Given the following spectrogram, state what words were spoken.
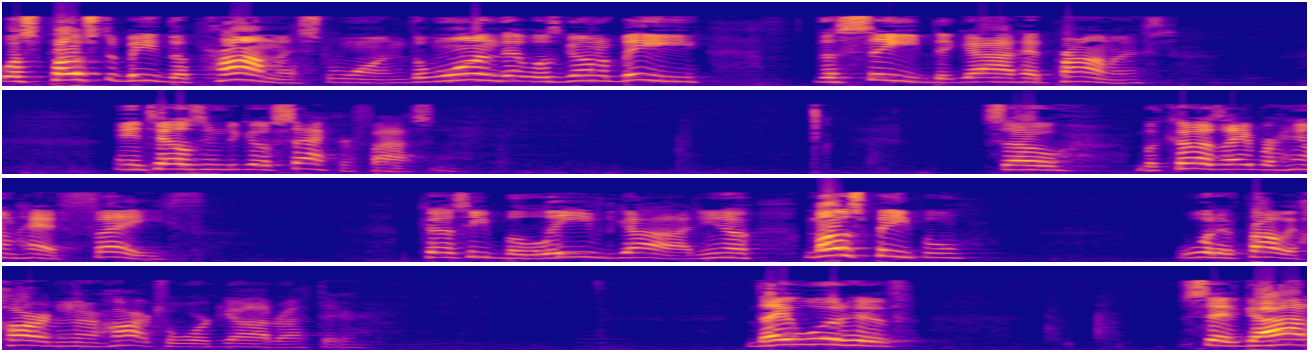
was supposed to be the promised one, the one that was going to be the seed that God had promised, and tells him to go sacrifice him. So, because Abraham had faith, because he believed God, you know, most people would have probably hardened their heart toward God right there. They would have said, God,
